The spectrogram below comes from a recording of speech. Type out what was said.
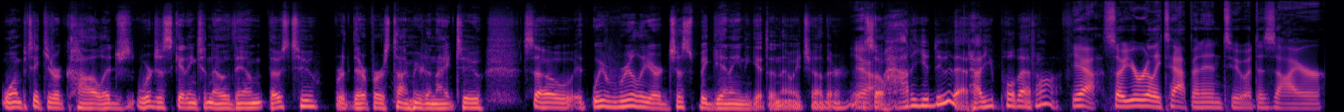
one particular college. We're just getting to know them. Those two were their first time here tonight too. So we really are just beginning to get to know each other. Yeah. So how do you do that? How do you pull that off? Yeah. So you're really tapping into a desire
